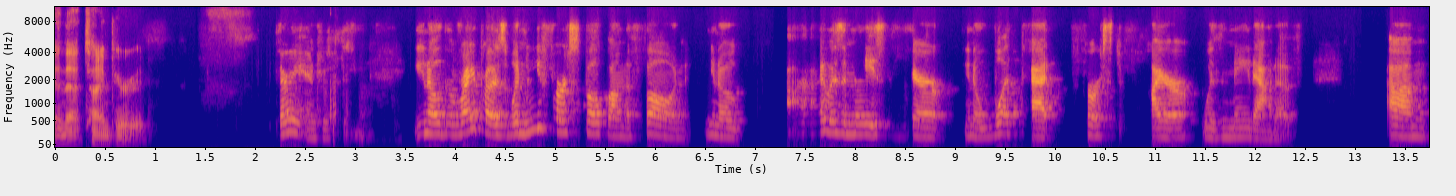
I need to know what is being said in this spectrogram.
in that time period. Very interesting. You know, the Wright brothers, when we first spoke on the phone, you know, I was amazed to hear, you know, what that first fire was made out of. Um,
